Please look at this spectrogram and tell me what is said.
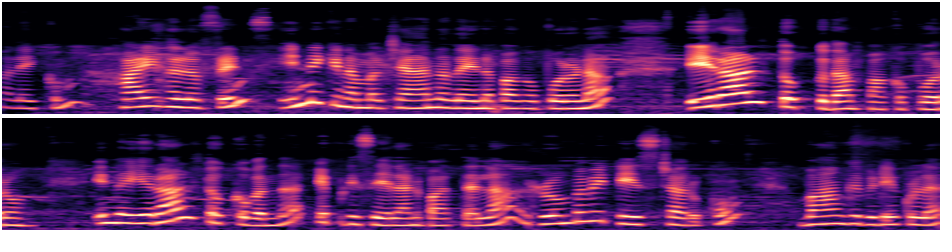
வலைக்கும் ஹாய் ஹலோ ஃப்ரெண்ட்ஸ் இன்றைக்கி நம்ம சேனலில் என்ன பார்க்க போகிறோன்னா இறால் தொக்கு தான் பார்க்க போகிறோம் இந்த இறால் தொக்கு வந்து எப்படி செய்யலான்னு பார்த்தலாம். ரொம்பவே டேஸ்ட்டாக இருக்கும். வாங்க வீடியோக்குள்ளே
